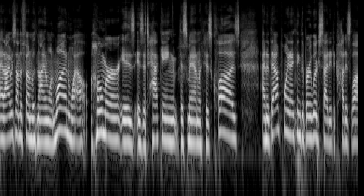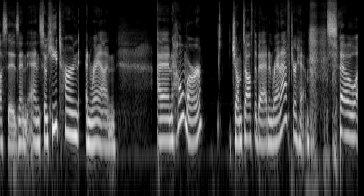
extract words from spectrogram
and I was on the phone with 911 while Homer is is attacking this man with his claws. And at that point, I think the burglar decided to cut his losses, and and so he turned and ran. And Homer jumped off the bed and ran after him. so.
